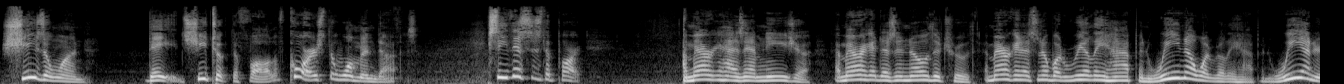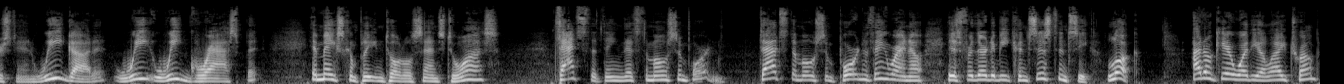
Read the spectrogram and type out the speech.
she's the one. They she took the fall. Of course, the woman does. See, this is the part. America has amnesia. America doesn't know the truth. America doesn't know what really happened. We know what really happened. We understand. We got it. We, we grasp it. It makes complete and total sense to us. That's the thing that's the most important. That's the most important thing right now is for there to be consistency. Look, I don't care whether you like Trump.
